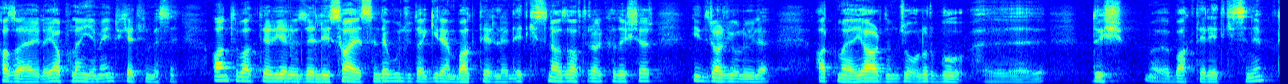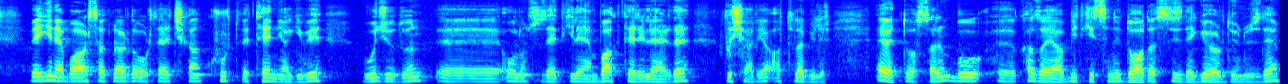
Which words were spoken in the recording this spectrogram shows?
kazayla yapılan yemeğin tüketilmesi. Antibakteriyel özelliği sayesinde vücuda giren bakterilerin etkisini azaltır arkadaşlar. İdrar yoluyla atmaya yardımcı olur bu e, dış e, bakteri etkisini. Ve yine bağırsaklarda ortaya çıkan kurt ve tenya gibi vücudun e, olumsuz etkileyen bakteriler de dışarıya atılabilir. Evet dostlarım bu e, kazaya bitkisini doğada siz de gördüğünüzde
